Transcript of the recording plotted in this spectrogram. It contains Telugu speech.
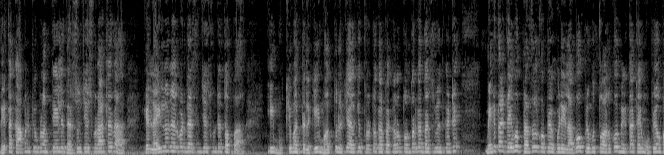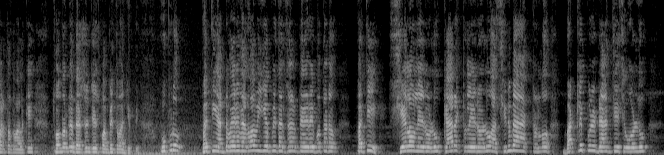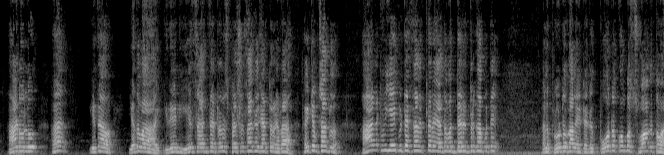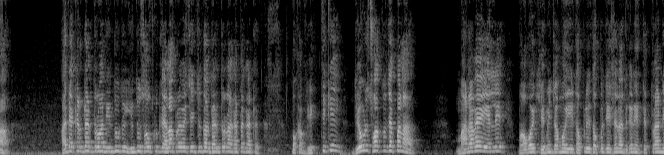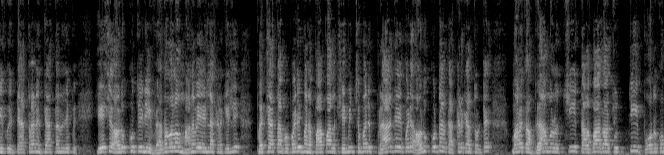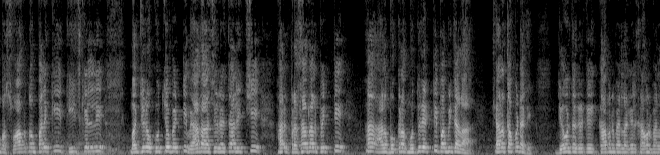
మిగతా కామన్ పీపుల్ అంతా వెళ్ళి దర్శనం చేసుకుని రావట్లేదా? ఈ లైన్లో నిలబడి దర్శనం చేసుకుంటే తప్ప ఈ ముఖ్యమంత్రులకి మంత్రులకి వాళ్ళకి ప్రోటోకాల్ ప్రకారం తొందరగా దర్శనం. ఎందుకంటే మిగతా టైం ప్రజలకు ఉపయోగపడేలాగో ప్రభుత్వానికో మిగతా టైం ఉపయోగపడుతుంది వాళ్ళకి తొందరగా దర్శనం చేసి పంపించమని చెప్పి. ఇప్పుడు ప్రతి అడ్డమైన విధవ బీజేపీ దర్శనానికి తయారైపోతాడు. ప్రతి శీలం లేనోళ్ళు క్యారెక్టర్ లేనోళ్ళు ఆ సినిమా యాక్టర్లో బట్టలిప్పుడు డ్యాన్స్ చేసేవాళ్ళు ఆడవాళ్ళు ఇత ఎదవా ఇదేంటి ఏ సాంగ్ అంటారో? స్పెషల్ సాంగ్లు చేస్తారు కదా ఐటెం సాంగ్లు. వాళ్ళకి విఐపి దర్శనాలు ఇస్తారు ఎదవ దరిద్రం కాకపోతే. వాళ్ళు ప్రోటోకాల్ ఏంటంటే పూర్ణకుంభ స్వాగతమా? అది ఎక్కడ దరిద్రం? అది హిందూ హిందూ సంస్కృతిలో ఎలా ప్రవేశించిందో ఆ దరిద్రం నాకు అర్థం కావట్లేదు. ఒక వ్యక్తికి దేవుడు స్వాగతం చెప్పాలా? మనమే వెళ్ళి బాబోయ్ క్షమించమ్మో ఈ తప్పులు ఈ తప్పులు చేశాడు అందుకని నేను తిత్రాన్ని నీకు ఈ తేత్రాన్ని నేను తేత్రాన్ని చెప్పి వేసి అడుక్కు తిని వెధవలో మనమే వెళ్ళి అక్కడికి వెళ్ళి పశ్చాత్తాపడి మన పాపాలు క్షమించమని ప్రాధేయపడి అడుక్కుంటానికి అక్కడికి వెళ్తుంటే మనకు ఆ బ్రాహ్మణులు వచ్చి తలపాగా చుట్టి పూర్ణకుంభ స్వాగతం పలికి తీసుకెళ్ళి మధ్యలో కూర్చోబెట్టి వేద ఆశీర్వచాలు ఇచ్చి వాళ్ళకి ప్రసాదాలు పెట్టి వాళ్ళ బొగ్గలకు ముద్దులు ఎట్టి పంపించాలా? చాలా తప్పటి అది. దేవుడి దగ్గరికి కామన్ మ్యాన్ వెళ్ళి కామన్ మ్యాన్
